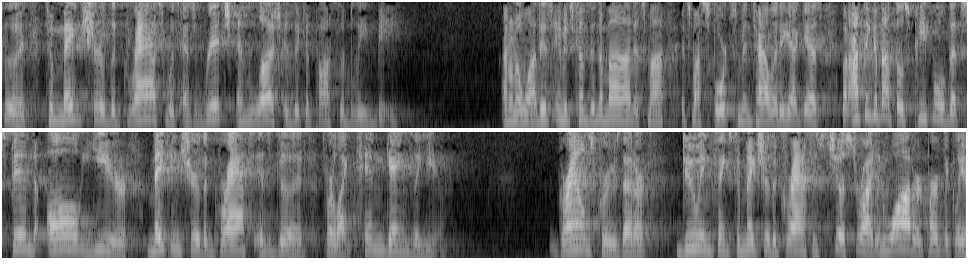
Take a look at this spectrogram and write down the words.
could to make sure the grass was as rich and lush as it could possibly be. I don't know why this image comes into mind. It's my, it's my sports mentality, I guess. But I think about those people that spend all year making sure the grass is good for like 10 games a year grounds crews that are doing things to make sure the grass is just right and watered perfectly.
